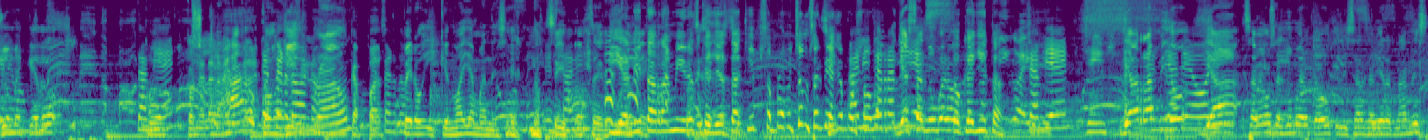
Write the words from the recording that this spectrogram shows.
Yo me quedo ¿También? Con el. Te con James. Brown, Capaz. Pero y que no haya amanecer. No, sí, no sé. Y Alita Ramírez, que ya está aquí, pues aprovechamos el viaje, por Alita favor. Ramírez. Ya está el número. Tocallita. También. Ya rápido, ya sabemos el número que va a utilizar Javier Hernández.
